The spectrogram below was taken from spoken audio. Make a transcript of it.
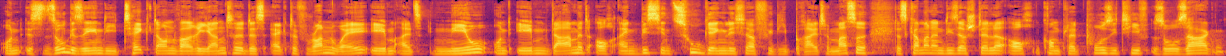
und ist so gesehen die Takedown-Variante des Active Runway eben als Neo und eben damit auch ein bisschen zugänglicher für die breite Masse. Das kann man an dieser Stelle auch komplett positiv so sagen.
